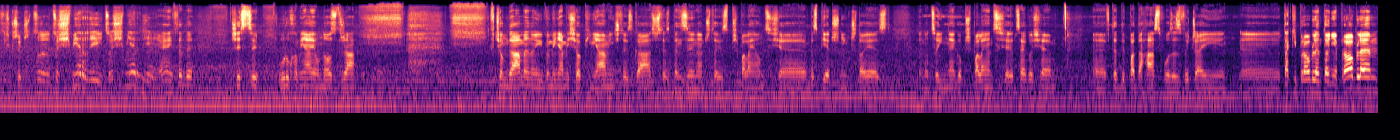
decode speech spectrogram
ktoś krzyczy, co, coś śmierdzi, coś śmierdzi, nie? I wtedy wszyscy uruchamiają nozdrza, wciągamy, no i wymieniamy się opiniami, czy to jest gaz, czy to jest benzyna, czy to jest przypalający się bezpiecznik, czy to jest no, co innego przypalającego się. E, Wtedy pada hasło zazwyczaj e, taki problem to nie problem?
